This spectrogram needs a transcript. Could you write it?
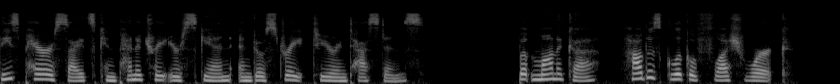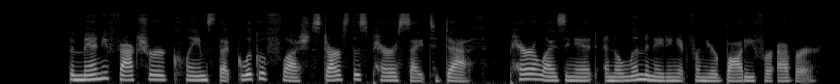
these parasites can penetrate your skin and go straight to your intestines. But Monica, how does GlucoFlush work? The manufacturer claims that GlucoFlush starves this parasite to death, paralyzing it and eliminating it from your body forever.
